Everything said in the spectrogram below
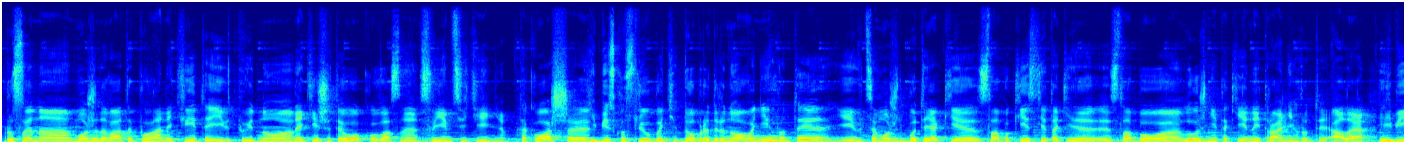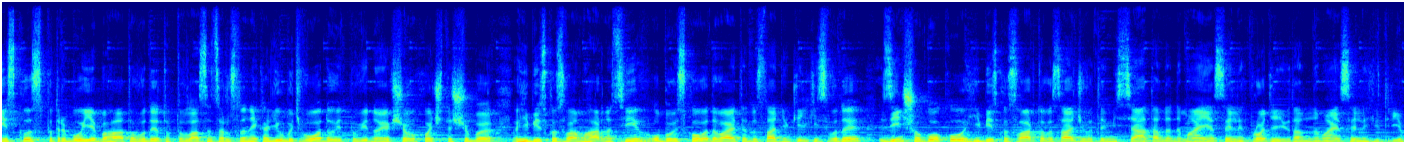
рослина може давати погані квіти і відповідно не тішити око власне своїм цвітінням. Також е, гібіскус любить добре дреновані ґрунти, і це можуть бути як і слабокислі, так і е, слаболужні, так і нейтральні ґрунти. Але гібіскус потребує багато води. Тобто, власне, це рослина, яка любить воду. Відповідно, якщо ви хочете, щоб гібіскус вам гарно цвів, обов'язково давайте достатню кількість води. З іншого боку, гібіскус варто висаджувати місця там, де немає сильних протягів, там немає сильних вітрів.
